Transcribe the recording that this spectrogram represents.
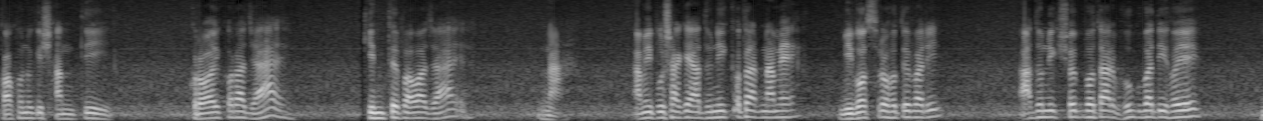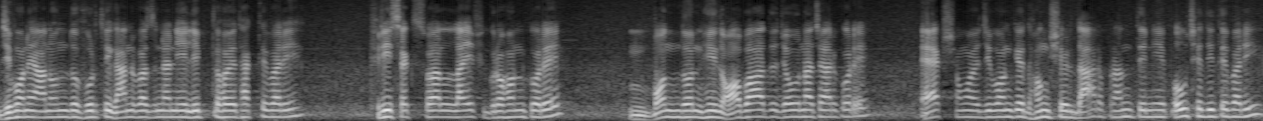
কখনো কি শান্তি ক্রয় করা যায়? কিনতে পাওয়া যায়? না। আমি পোশাকে আধুনিকতার নামে বিবস্ত্র হতে পারি, আধুনিক সভ্যতার ভুগবাদী হয়ে জীবনে আনন্দ, ফুর্তি, গান বাজনা নিয়ে লিপ্ত হয়ে থাকতে পারি, ফ্রি সেক্সুয়াল লাইফ গ্রহণ করে, বন্ধনহীন, অবাধ যৌনাচার করে, এক সময় জীবনকে ধ্বংসের দ্বার প্রান্তে নিয়ে পৌঁছে দিতে পারি,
